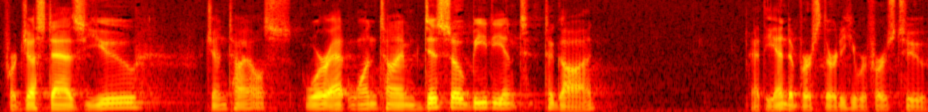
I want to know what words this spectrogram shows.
For just as you, Gentiles, were at one time disobedient to God, at the end of verse 30, he refers to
